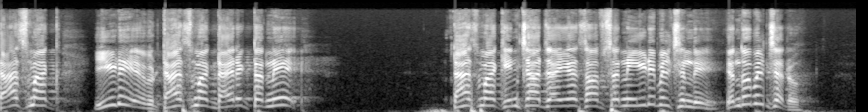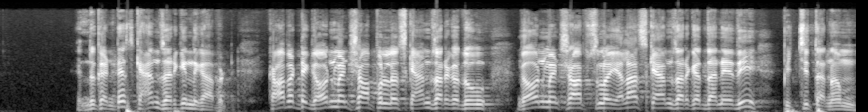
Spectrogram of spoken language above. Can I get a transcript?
టాస్మాక్ ఈడీ టాస్మాక్ డైరెక్టర్ని టాస్మాక్ ఇన్ఛార్జ్ ఐఏఎస్ ఆఫీసర్ని ఈడీ పిలిచింది. ఎందుకు పిలిచారు? ఎందుకంటే స్కామ్ జరిగింది కాబట్టి. కాబట్టి గవర్నమెంట్ షాపుల్లో స్కామ్ జరగదు. గవర్నమెంట్ షాప్స్లో ఎలా స్కామ్ జరగదు అనేది పిచ్చితనం.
